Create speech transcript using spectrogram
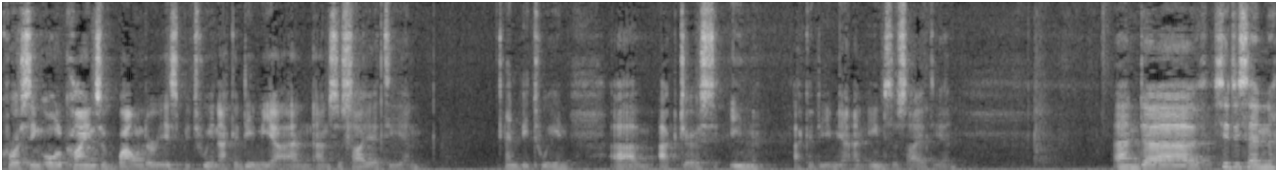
crossing all kinds of boundaries between academia and, and society and, and between um, actors in academia and in society. And, and uh, citizen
